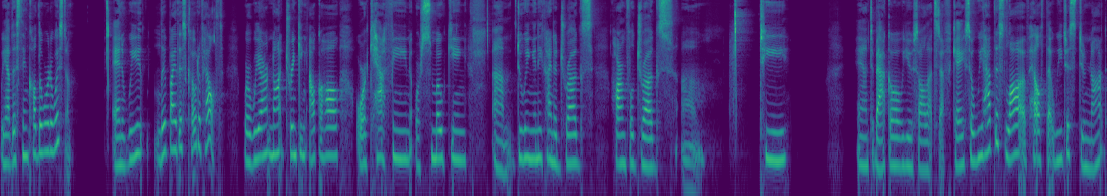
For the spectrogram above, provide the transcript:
we have this thing called the Word of Wisdom. And we live by this code of health where we are not drinking alcohol or caffeine or smoking, um, doing any kind of drugs, harmful drugs, um, tea, and tobacco use, all that stuff. Okay. So we have this law of health that we just do not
